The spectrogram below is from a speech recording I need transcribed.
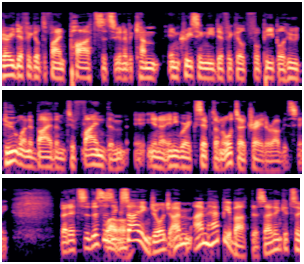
very difficult to find parts. It's going to become increasingly difficult for people who do want to buy them to find them. You know, anywhere except on Auto Trader, obviously. But it's this is Well- exciting, George. I'm I'm happy about this. I think it's a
